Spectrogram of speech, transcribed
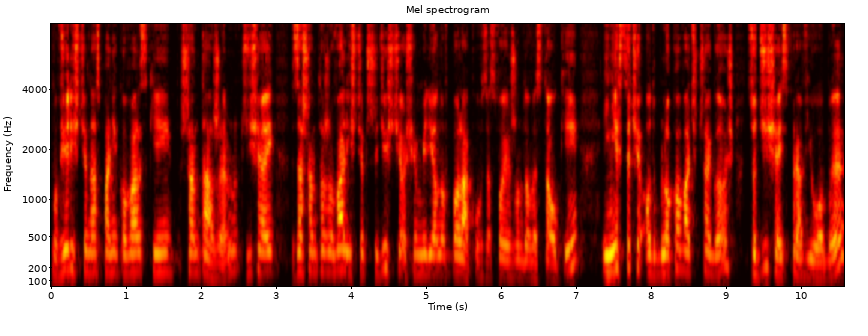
bo wzięliście nas, panie Kowalski, szantażem. Dzisiaj zaszantażowaliście 38 milionów Polaków za swoje rządowe stołki i nie chcecie odblokować czegoś, co dzisiaj sprawiłoby,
